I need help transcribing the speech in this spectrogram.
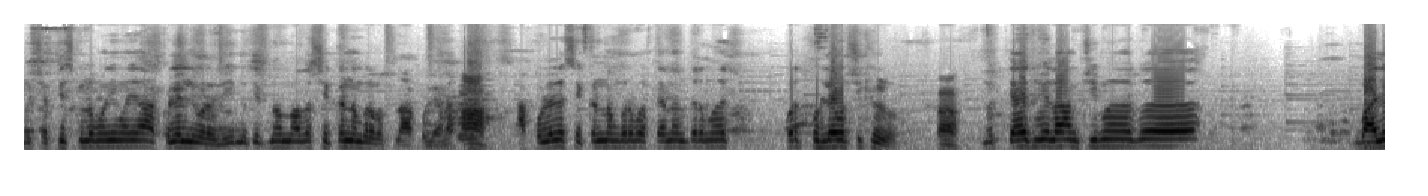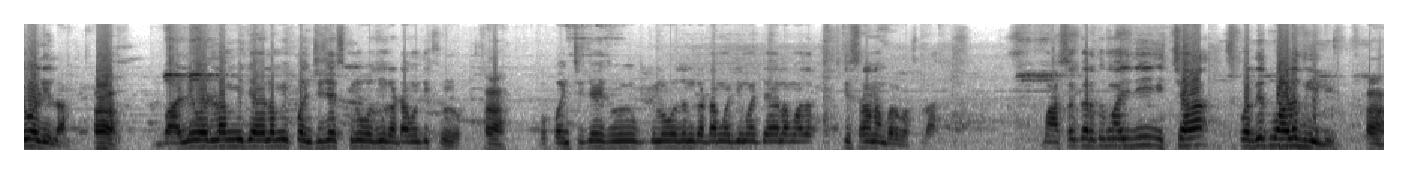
मग छत्तीस किलो मध्ये माझ्या अकोल्याला निवड आली मग तिथनं माझा सेकंड नंबर बसला अकोल्याला. हा. अकोल्याला सेकंड नंबर बसल्यानंतर मग परत पुढल्या वर्षी खेळलो. हा. मग त्याच वेळेला आमची मग अं, बालेवाडीला. हा. बालेवाडीला मी ज्यावेळेला मी पंचेचाळीस किलो वजन गटामध्ये खेळलो. हा. मग पंचेचाळीस किलो वजन गटामध्ये मग त्यावेळेला माझा तिसरा नंबर बसला. मग असं करत माझी इच्छा स्पर्धेत वाढत गेली. हा.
